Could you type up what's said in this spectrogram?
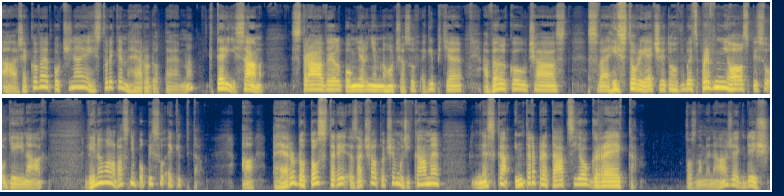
A řekové počínaje historikem Herodotem, který sám strávil poměrně mnoho času v Egyptě a velkou část své historie, čili toho vůbec prvního spisu o dějinách, věnoval vlastně popisu Egypta. A Herodotos tedy začal to, čemu říkáme dneska interpretácio Gréka. To znamená, že když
